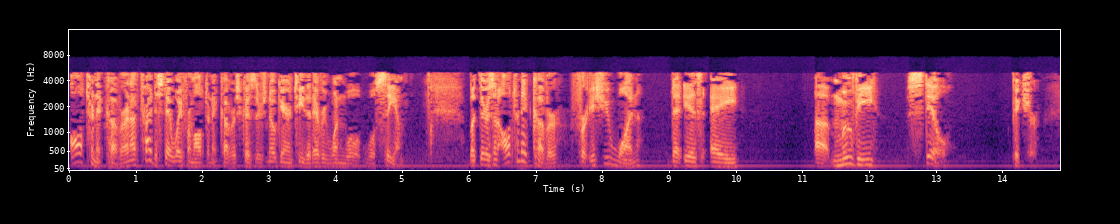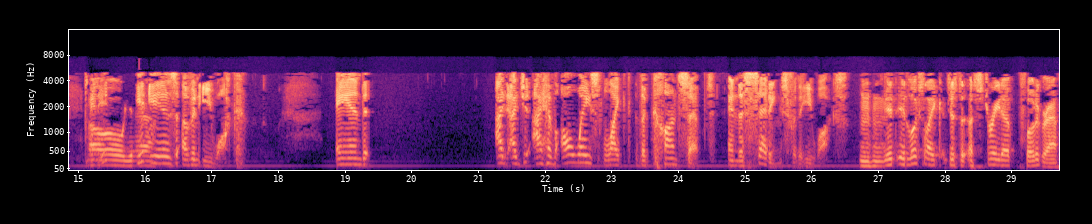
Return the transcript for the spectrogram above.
alternate cover. And I've tried to stay away from alternate covers because there's no guarantee that everyone will will see them. But there's an alternate cover for issue one that is a uh, movie still picture. And it- Oh yeah. it is of an Ewok. And I, I, I have always liked the concept and the settings for the Ewoks. Mm-hmm. It it looks like just a, a straight up photograph.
